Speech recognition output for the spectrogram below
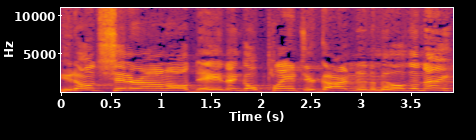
You don't sit around all day and then go plant your garden in the middle of the night.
